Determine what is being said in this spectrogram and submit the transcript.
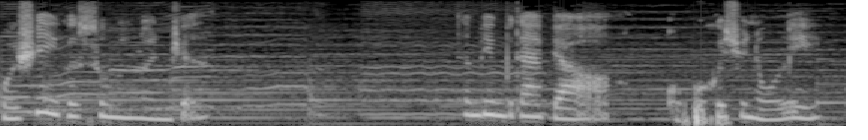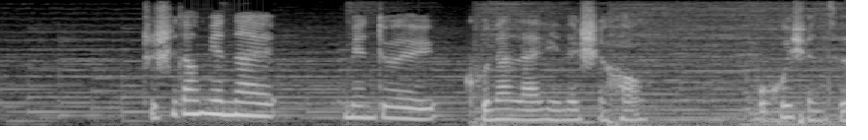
我是一个宿命论者。但并不代表我不会去努力，只是当面奈面对苦难来临的时候，我会选择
